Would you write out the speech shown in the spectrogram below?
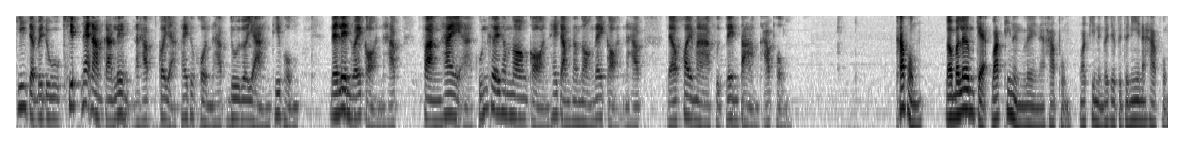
ที่จะไปดูคลิปแนะนำการเล่นนะครับ ก็อยากให้ทุกคนนะครับดูตัวอย่างที่ผม ได้เล่นไว้ก่อนนะครับ ฟังให้คุ้นเคยทำนองก่อน ให้จำทำนองได้ก่อนนะครับ แล้วค่อยมาฝึกเล่นตามครับผม ครับผม เรามาเริ่มแกะวรรคที่หนึ่งเลยนะครับผมวรรคที่หนึ่งก็จะเป็นตัวนี้นะครับผม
